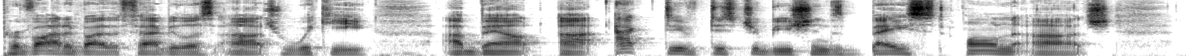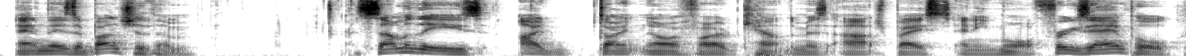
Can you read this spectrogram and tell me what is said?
provided by the fabulous Arch Wiki about uh, active distributions based on Arch, and there's a bunch of them. Some of these, I don't know if I would count them as Arch based anymore. For example,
